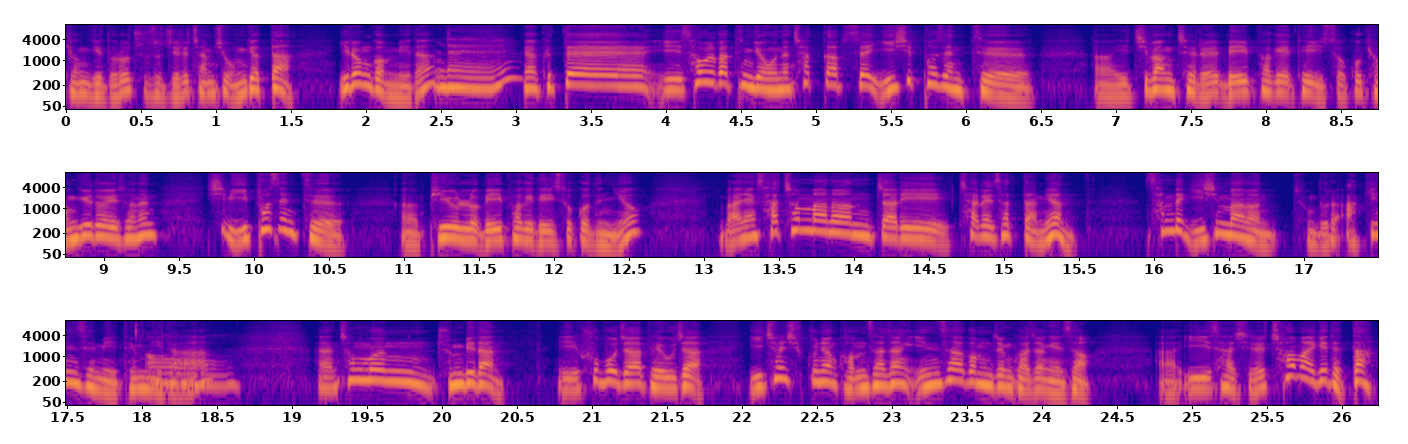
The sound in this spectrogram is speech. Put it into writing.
경기도로 주소지를 잠시 옮겼다 이런 겁니다. 네. 그러니까 그때 이 서울 같은 경우는 차값의 20%이 어, 지방채를 매입하게 돼 있었고 경기도에서는 12% 어, 비율로 매입하게 돼 있었거든요. 만약 4천만 원짜리 차를 샀다면 320만 원 정도를 아낀 셈이 됩니다. 어. 청문 준비단 이 후보자 배우자 2019년 검사장 인사 검증 과정에서 아, 이 사실을 처음 알게 됐다.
